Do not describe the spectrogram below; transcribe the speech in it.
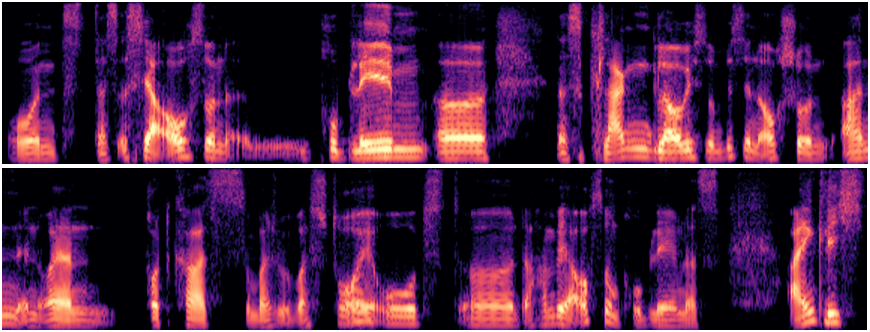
Und das ist ja auch so ein ähm, Problem, äh, das klang, glaube ich, so ein bisschen auch schon an in euren Podcasts, zum Beispiel über Streuobst. Äh, da haben wir ja auch so ein Problem, dass eigentlich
